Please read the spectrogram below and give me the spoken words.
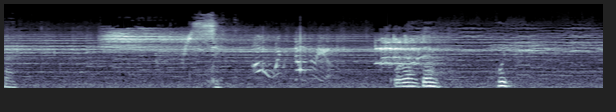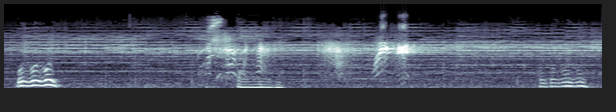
back. Shit. Alright then. Wait. Wait, wait, wait. Wait, wait, wait, wait.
